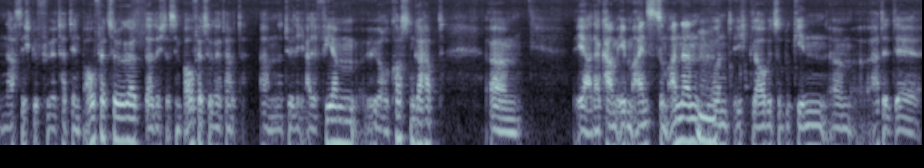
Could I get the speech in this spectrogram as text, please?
nach sich geführt, hat den Bau verzögert. Dadurch, dass den Bau verzögert hat, haben natürlich alle Firmen höhere Kosten gehabt. Ähm, ja, da kam eben eins zum anderen und ich glaube, zu Beginn ähm, hatte der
